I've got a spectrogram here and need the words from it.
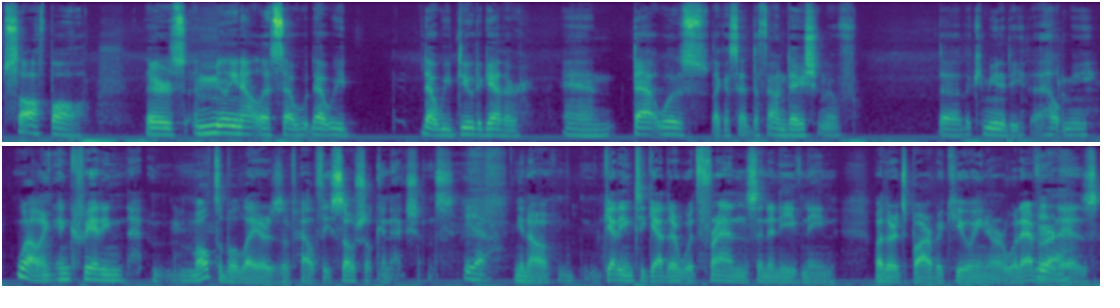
softball. There's a million outlets that that we that we do together, and that was, like I said, the foundation of the the community that helped me. Well, in, in creating multiple layers of healthy social connections. Yeah, you know, getting together with friends in an evening, whether it's barbecuing or whatever Yeah. it is,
